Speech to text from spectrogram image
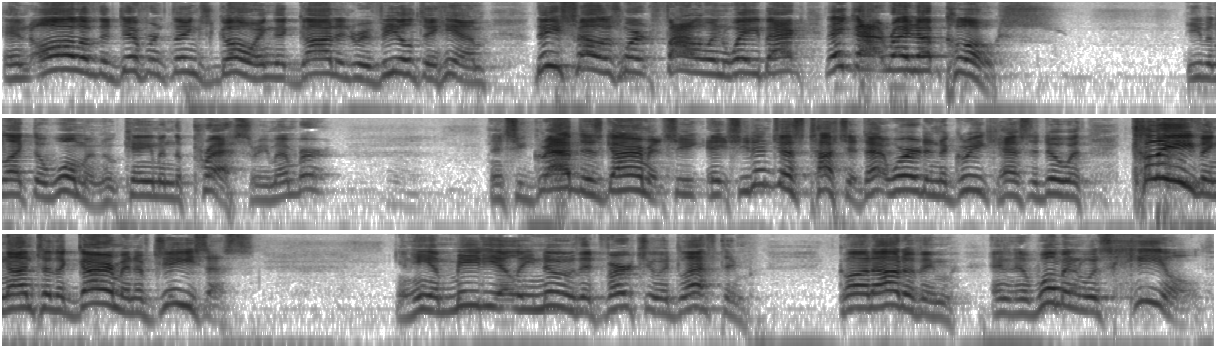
and all of the different things going that God had revealed to him, these fellows weren't following way back. They got right up close. Even like the woman who came in the press, remember? And she grabbed his garment. She, she didn't just touch it. That word in the Greek has to do with cleaving unto the garment of Jesus. And he immediately knew that virtue had left him, gone out of him, and the woman was healed.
